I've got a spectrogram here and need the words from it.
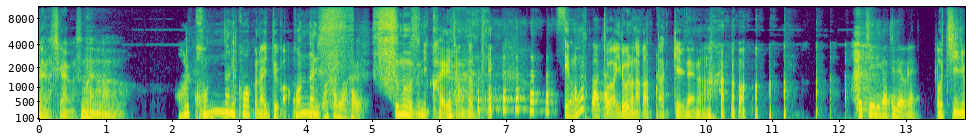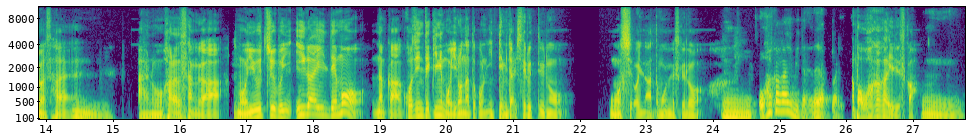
違います、違います。うんはいはい。あれ、こんなに怖くないっていうか、こんなにわかるわかる。スムーズに帰れちゃうんだって。え、もっとはいろいろなかったっけ？みたいな。陥りがちだよね。陥ります、はい。うん。あの、原田さんが、もう YouTube 以外でも、なんか個人的にもいろんなところに行ってみたりしてるっていうの、面白いなと思うんですけど、うん、お墓がいいみたいね、やっぱり。やっぱお墓がいいですか？うん。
